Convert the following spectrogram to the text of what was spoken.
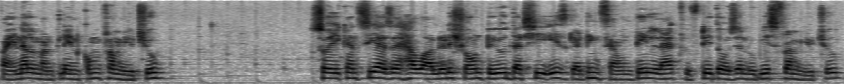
final monthly income from YouTube. So you can see as I have already shown to you that she is getting 17 lakh 50,000 rupees from YouTube.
